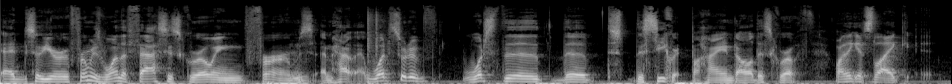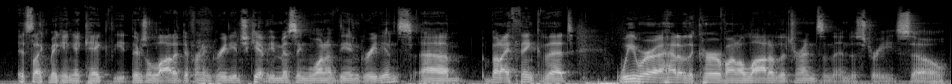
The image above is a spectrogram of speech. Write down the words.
and so your firm is one of the fastest growing firms. Mm-hmm. Um, how, what sort of what's the the the secret behind all this growth? Well, I think it's like it's like making a cake. There's a lot of different ingredients. You can't be missing one of the ingredients. Um, but I think that we were ahead of the curve on a lot of the trends in the industry. So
